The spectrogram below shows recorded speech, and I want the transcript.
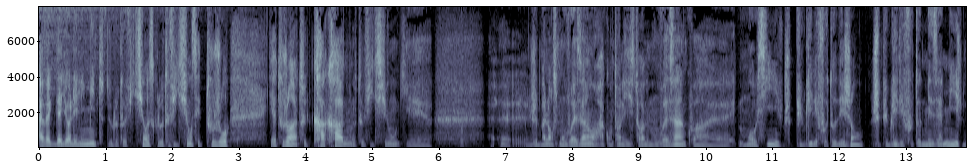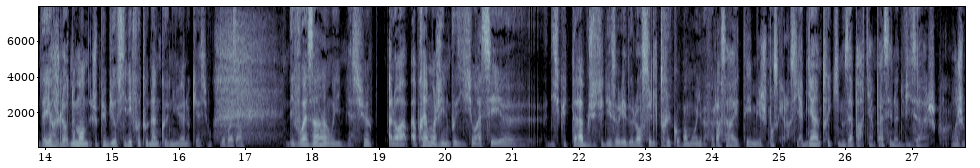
Avec d'ailleurs les limites de l'autofiction, parce que l'autofiction, c'est toujours... Il y a toujours un truc cracra dans l'autofiction qui est... euh, je balance mon voisin en racontant les histoires de mon voisin, quoi. Euh, moi aussi, je publie les photos des gens. Je publie les photos de mes amis. D'ailleurs, je leur demande. Je publie aussi des photos d'inconnus à l'occasion. des voisins. Des voisins, oui, bien sûr. Alors après, moi, j'ai une position assez euh, discutable. Je suis désolé de lancer le truc au moment où il va falloir s'arrêter, mais je pense que alors s'il y a bien un truc qui nous appartient pas, c'est notre visage. Quoi. Moi, je,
